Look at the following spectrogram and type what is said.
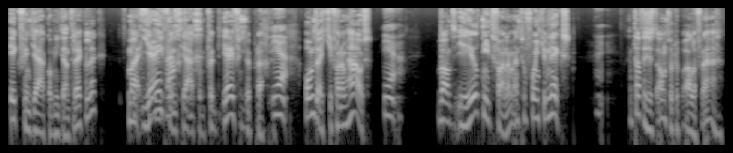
Ik vind Jacob niet aantrekkelijk. Maar jij vindt, Jacob, jij vindt hem prachtig. Ja. Omdat je van hem houdt. Ja. Want je hield niet van hem en toen vond je hem niks. Nee. En dat is het antwoord op alle vragen.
